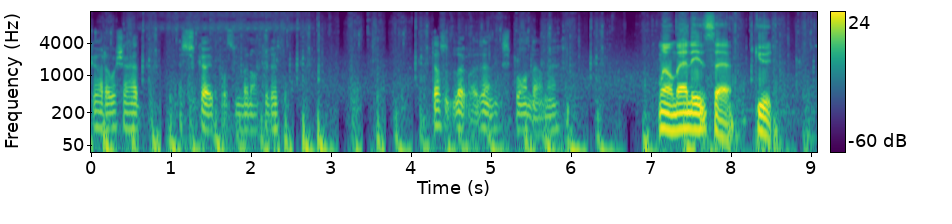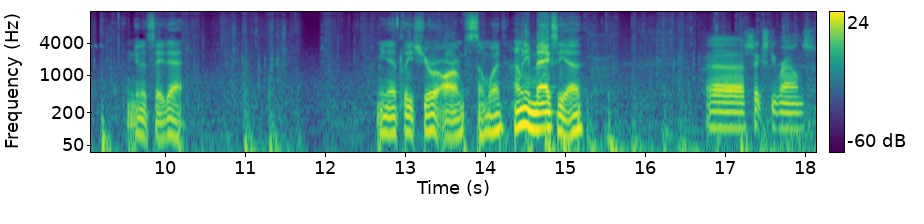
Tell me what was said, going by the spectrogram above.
God, I wish I had a scope or some binoculars. Doesn't look like there's anything spawned down there. Well, that is uh, good. I'm gonna say that. I mean, at least you're armed somewhat. How many mags do you have? Uh, 60 rounds,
